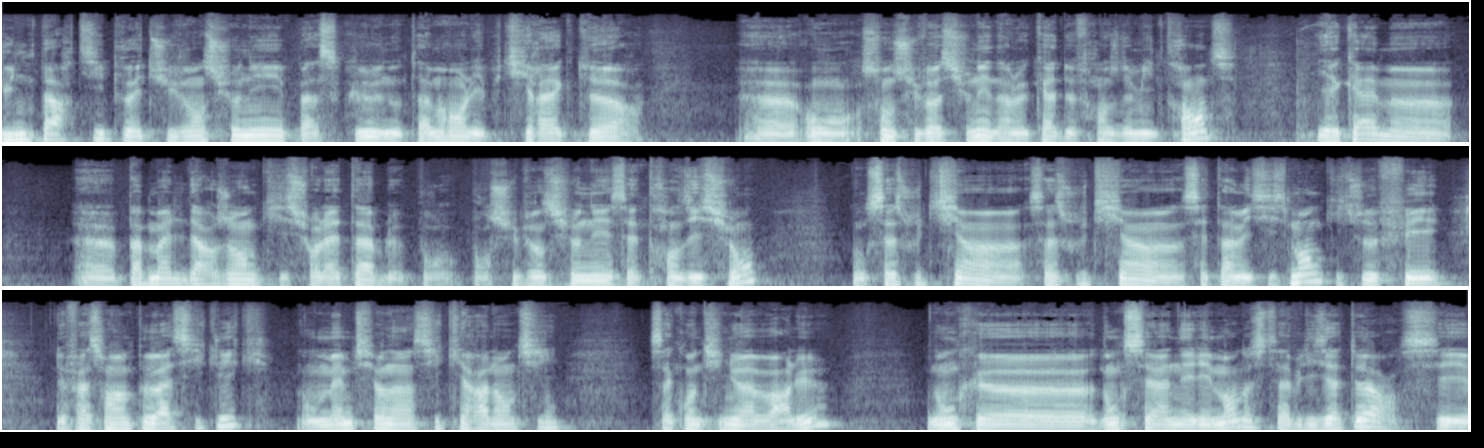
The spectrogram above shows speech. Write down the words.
Qu'une partie peut être subventionnée parce que notamment les petits réacteurs euh, ont- sont subventionnés dans le cadre de France 2030. Il y a quand même euh, euh, pas mal d'argent qui est sur la table pour, pour subventionner cette transition. Donc ça soutient, ça soutient cet investissement qui se fait de façon un peu acyclique. Donc même si on a un cycle qui ralentit, ça continue à avoir lieu. Donc donc c'est un élément de stabilisateur. C'est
